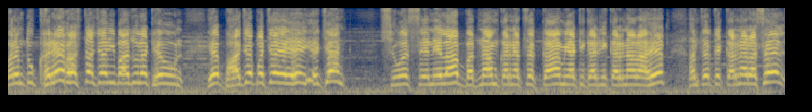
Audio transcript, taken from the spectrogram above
परंतु खरे भ्रष्टाचारी बाजूला ठेवून हे भाजपचे हे एजंट शिवसेनेला बदनाम करण्याचं काम या ठिकाणी करणार आहेत. आणि जर ते करणार असेल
